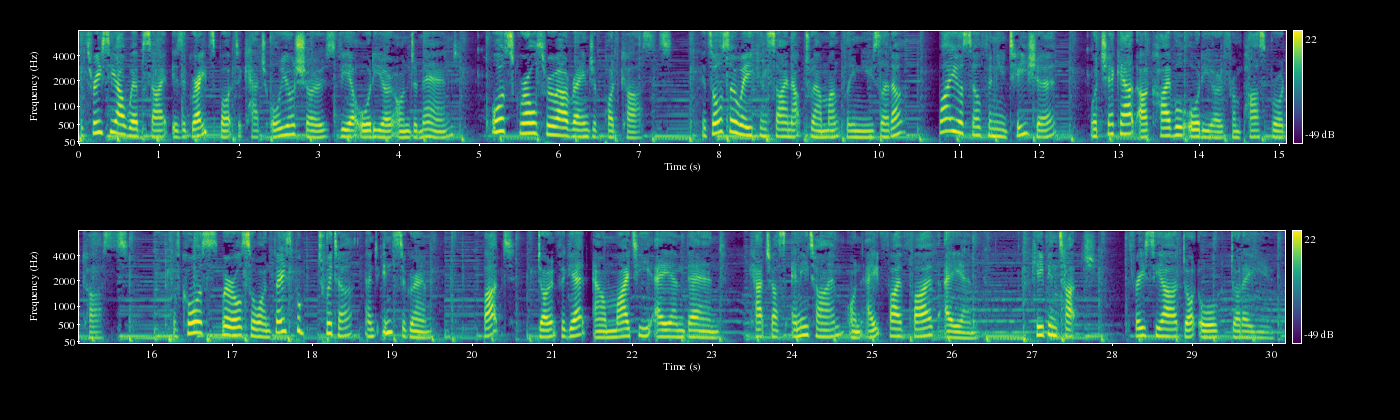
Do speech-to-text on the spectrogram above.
The 3CR website is a great spot to catch all your shows via audio on demand or scroll through our range of podcasts. It's also where you can sign up to our monthly newsletter, buy yourself a new t shirt, or check out archival audio from past broadcasts. Of course, we're also on Facebook, Twitter, and Instagram. But don't forget our mighty AM band. Catch us anytime on 855 AM. Keep in touch 3cr.org.au.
